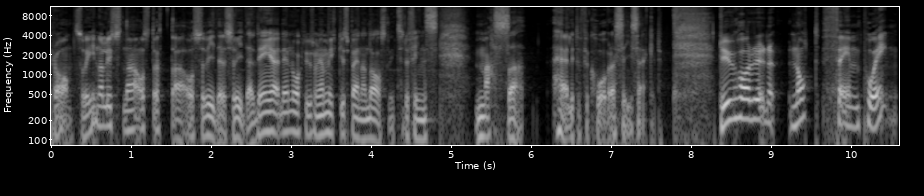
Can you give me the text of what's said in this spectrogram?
Bra, så in och lyssna och stötta och så vidare. Så vidare. Det är, det är en åktur som har mycket spännande avsnitt, så det finns massa härligt att förkovra sig i säkert. Du har nått fem poäng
